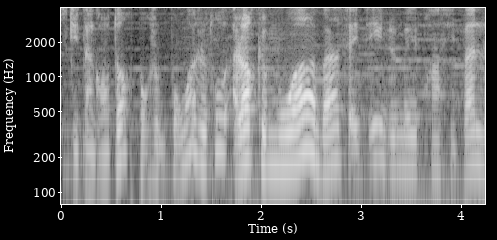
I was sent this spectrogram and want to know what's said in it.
ce qui est un grand tort pour, pour moi je trouve alors que moi ben ça a été une de mes principales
